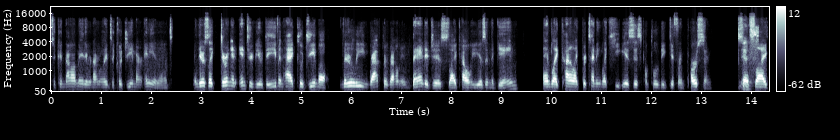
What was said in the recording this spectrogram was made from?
to Konami, they were not related to Kojima or any of that. And there's like during an interview, they even had Kojima literally wrapped around in bandages, like how he is in the game, and like kind of like pretending like he is this completely different person. So it's, it's like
